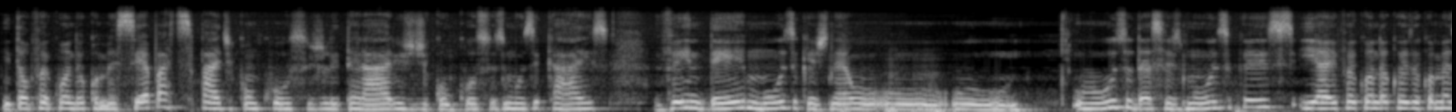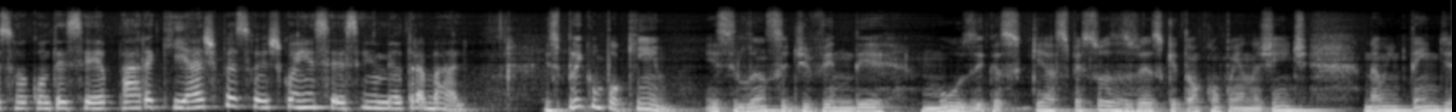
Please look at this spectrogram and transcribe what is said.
Então foi quando eu comecei a participar de concursos literários, de concursos musicais, vender músicas, né, o, o, o, o, uso dessas músicas, e aí foi quando a coisa começou a acontecer para que as pessoas conhecessem o meu trabalho. Explica um pouquinho esse lance de vender músicas, que as pessoas às vezes que estão acompanhando a gente não entendem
